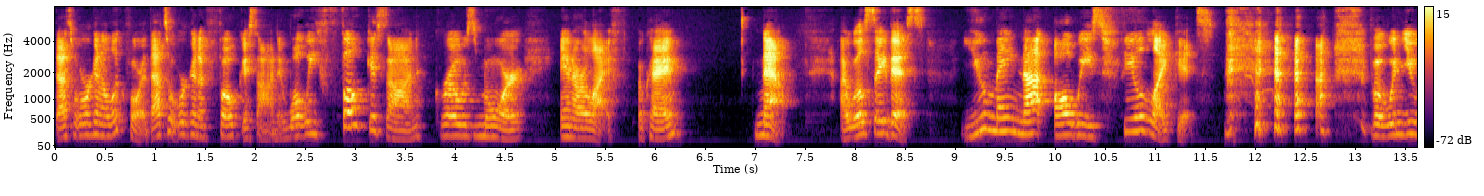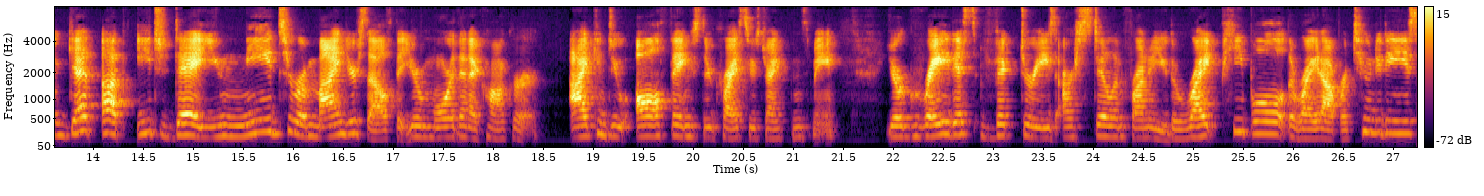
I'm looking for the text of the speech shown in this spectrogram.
That's what we're going to look for. That's what we're going to focus on. And what we focus on grows more in our life, okay? Now, I will say this you may not always feel like it. but when you get up each day, you need to remind yourself that you're more than a conqueror. I can do all things through Christ who strengthens me. Your greatest victories are still in front of you. The right people, the right opportunities,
